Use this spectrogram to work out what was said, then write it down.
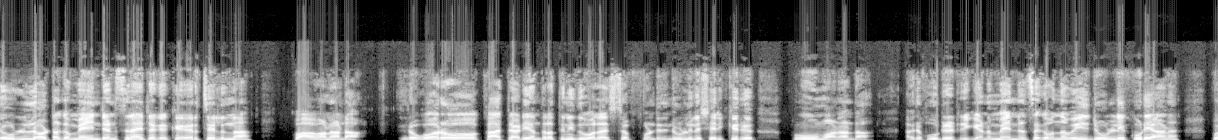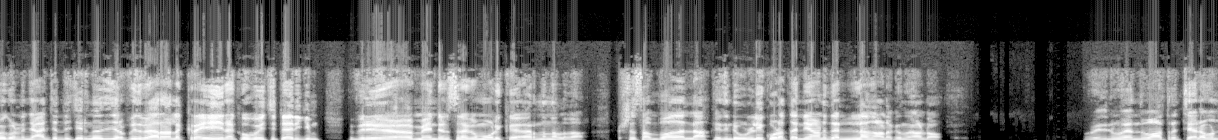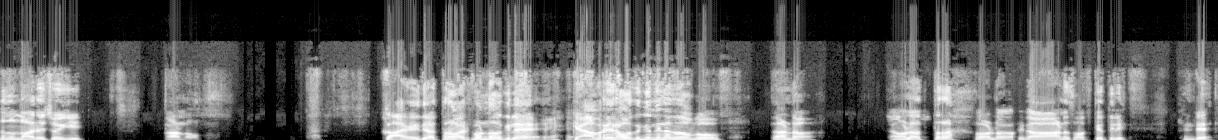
പക്ഷെ ഉള്ളിലോട്ടൊക്കെ മെയിന്റനൻസിനായിട്ടൊക്കെ കയറി ചെല്ലുന്ന ഭാഗമാണ് കണ്ട ഇതിന്റെ ഓരോ കാറ്റാടി യന്ത്രത്തിന് ഇതുപോലെ സ്റ്റെപ്പ് ഉണ്ട്. ഇതിന്റെ ഉള്ളിൽ ശരിക്കൊരു റൂമാണ് കണ്ട അവർ കൂട്ടിയിട്ടിരിക്കുകയാണ്. മെയിന്റനൻസ് ഒക്കെ വന്നപ്പോൾ ഇതിന്റെ ഉള്ളിൽ കൂടിയാണ് പോയിക്കൊണ്ട് ഞാൻ ചിന്തിച്ചിരുന്നത് ചിലപ്പോൾ ഇത് വേറെ വല്ല ക്രെയിനൊക്കെ ഉപയോഗിച്ചിട്ടായിരിക്കും ഇവർ മെയിന്റനൻസിനൊക്കെ മുകളിൽ കയറണം എന്നുള്ളതാ. പക്ഷെ സംഭവം അതല്ല. ഇതിന്റെ ഉള്ളിൽ കൂടെ തന്നെയാണ് ഇതെല്ലാം നടക്കുന്നത് അപ്പൊ ഇതിന് എന്തുമാത്രം ചെലവുണ്ടെന്നൊന്ന് ആലോചിച്ച് നോക്കി. ആണോ കാ- ഇത് എത്ര വലുപ്പമുണ്ട് നോക്കില്ലേ? ക്യാമറയിൽ ഒതുങ്ങുന്നില്ല സംഭവം. ഇതാണ്ടോ? നമ്മൾ അത്ര വേണ്ടോ ഇതാണ് സത്യത്തിൽ ഇതിന്റെ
